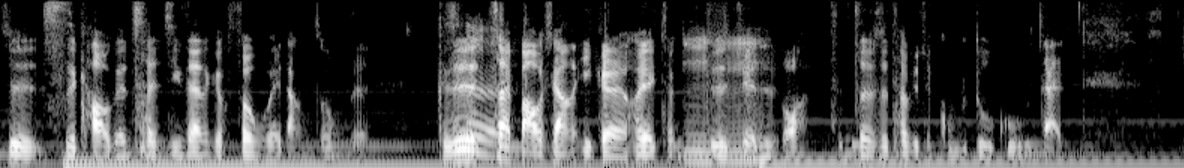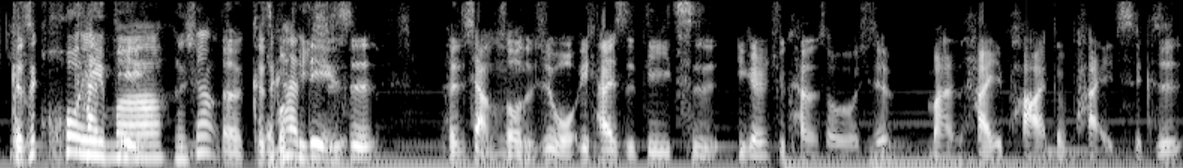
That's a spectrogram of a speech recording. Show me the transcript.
就是思考跟沉浸在那个氛围当中的。可是，在包厢一个人会就嗯就是觉得哇，这真的是特别的孤独孤单。可是会吗？很像呃，可是看电影是很享受的。就是我一开始第一次一个人去看的时候，我其实蛮害怕跟排斥。可是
